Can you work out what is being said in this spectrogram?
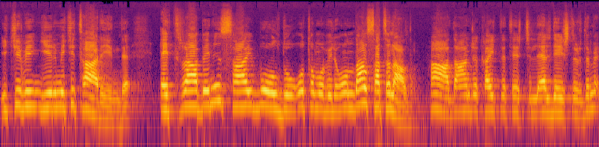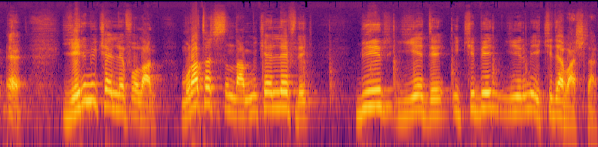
2022 tarihinde Etrabe'nin sahibi olduğu otomobili ondan satın aldım. Ha daha önce kayıtlı tescilli el değiştirdi mi? Evet. Yeni mükellef olan Murat açısından mükelleflik 1-7-2022'de başlar.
